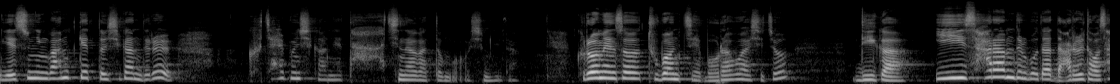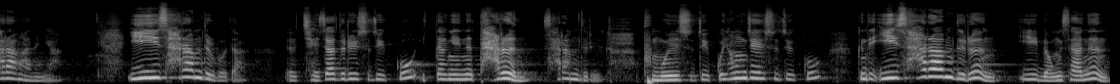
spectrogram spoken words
예수님과 함께 했던 시간들을 그 짧은 시간에 다 지나갔던 것입니다. 그러면서 두 번째 뭐라고 하시죠? 네가 이 사람들보다 나를 더 사랑하느냐? 이 사람들보다 제자들일 수도 있고 이 땅에 있는 다른 사람들이 부모일 수도 있고 형제일 수도 있고 근데 이 사람들은 이 명사는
